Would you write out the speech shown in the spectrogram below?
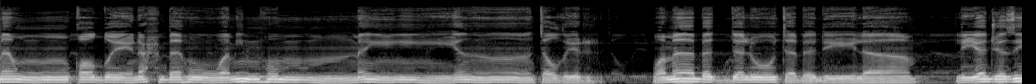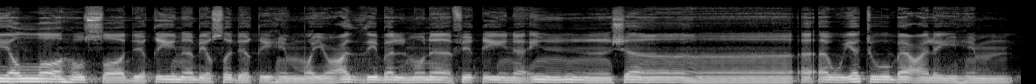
من قضي نحبه ومنهم من ينتظر. وما بدلوا تبديلا. ليجزي الله الصادقين بصدقهم ويعذب المنافقين إن شاء أو يتوب عليهم.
